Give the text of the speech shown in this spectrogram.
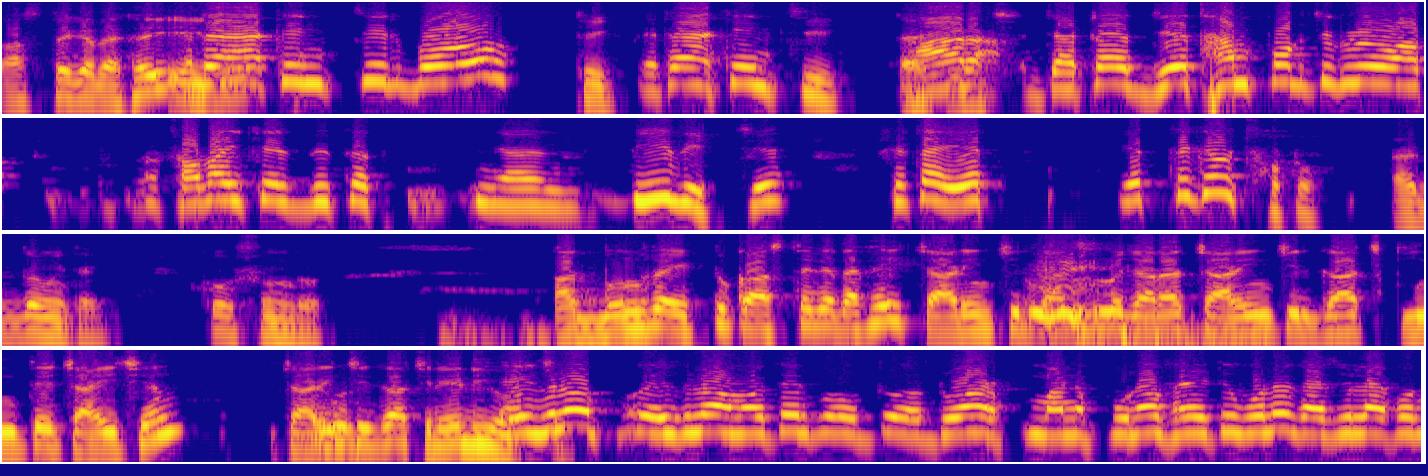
কাছ থেকে দেখাই এটা এক ইঞ্চির বড় ঠিক। এটা এক ইঞ্চি। আর যেটা যে থাম্পট যেগুলো সবাইকে দিতে দিয়ে দিচ্ছে সেটা এর এর থেকেও ছোট। একদমই তাই। খুব সুন্দর। আর বন্ধুরা একটু কাছ থেকে দেখাই চার ইঞ্চির গাছগুলো যারা চার ইঞ্চির গাছ কিনতে চাইছেন চার ইঞ্চির গাছ রেডি হচ্ছে। এইগুলো এগুলো আমাদের ডোয়ার মানে পুনা ভ্যারাইটি বলে গাছগুলো এখন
